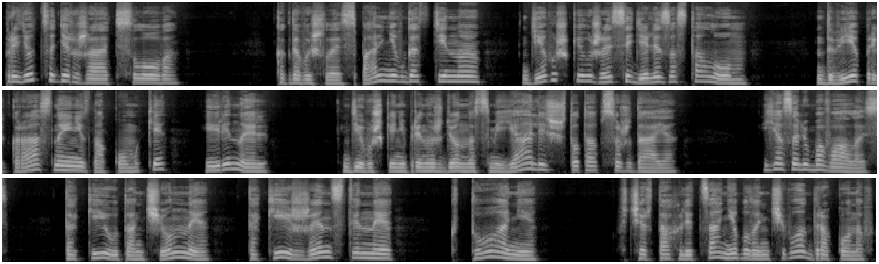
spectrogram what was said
Придется держать слово. Когда вышла из спальни в гостиную, девушки уже сидели за столом. Две прекрасные незнакомки и Ринель. Девушки непринужденно смеялись, что-то обсуждая. Я залюбовалась. Такие утонченные, такие женственные. Кто они? В чертах лица не было ничего от драконов,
